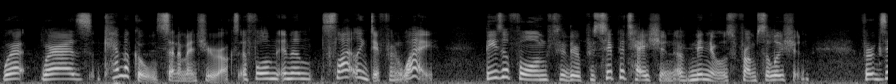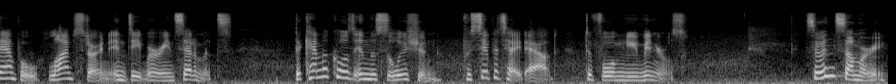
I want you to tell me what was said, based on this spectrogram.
Whereas chemical sedimentary rocks are formed in a slightly different way. These are formed through the precipitation of minerals from solution, for example, limestone in deep marine sediments. The chemicals in the solution precipitate out to form new minerals. So in summary,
